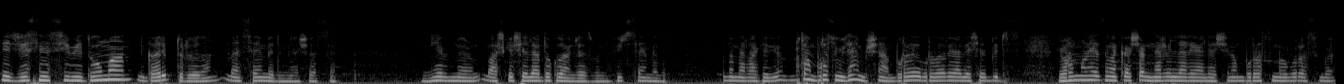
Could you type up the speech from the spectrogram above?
Gece sinsi bir duman. Garip duruyor lan. Ben sevmedim ya şahsen. Niye bilmiyorum. Başka şeylerde kullanacağız bunu. Hiç sevmedim. Bunu da merak ediyorum. Buradan burası güzelmiş ha. Buraya buralara yerleşebiliriz. Yorumlara yazın arkadaşlar nereler yerleşelim. Burası mı burası mı?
